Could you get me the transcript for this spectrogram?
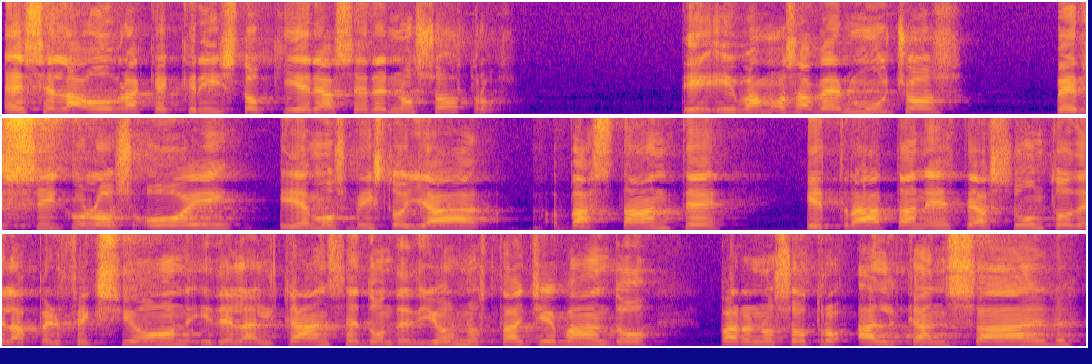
esa es la obra que Cristo quiere hacer en nosotros. Y, y vamos a ver muchos versículos hoy, y hemos visto ya bastante que tratan este asunto de la perfección y del alcance donde Dios nos está llevando para nosotros alcanzar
